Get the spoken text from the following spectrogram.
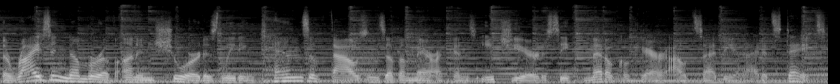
The rising number of uninsured is leading tens of thousands of Americans each year to seek medical care outside the United States.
